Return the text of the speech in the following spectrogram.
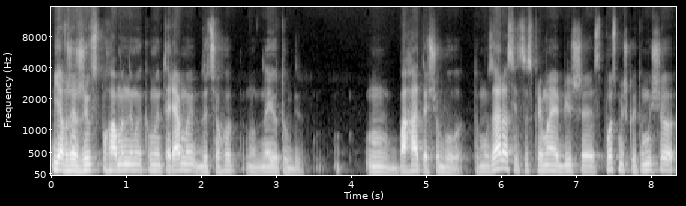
я вже жив з поганими коментарями до цього ну, на Ютубі. Багато що було. Тому зараз я це сприймаю більше з посмішкою, тому що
